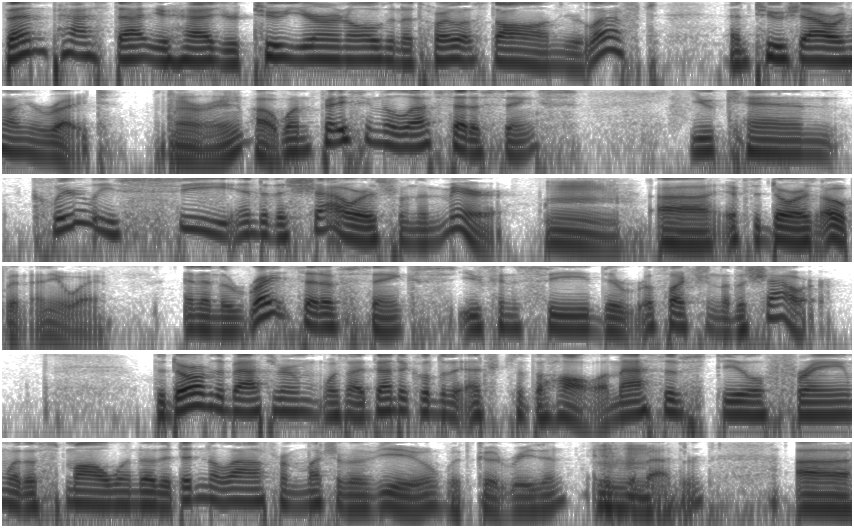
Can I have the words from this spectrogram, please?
then past that, you had your two urinals and a toilet stall on your left, and two showers on your right. All right. Uh, when facing the left set of sinks, you can clearly see into the showers from the mirror, Hmm. uh, if the door is open, anyway. And in the right set of sinks, you can see the reflection of the shower. The door of the bathroom was identical to the entrance of the hall, a massive steel frame with a small window that didn't allow for much of a view, with good reason, into the Mhm. bathroom. Uh,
